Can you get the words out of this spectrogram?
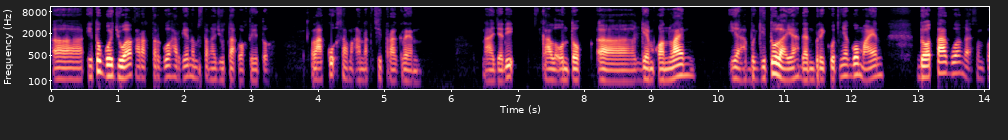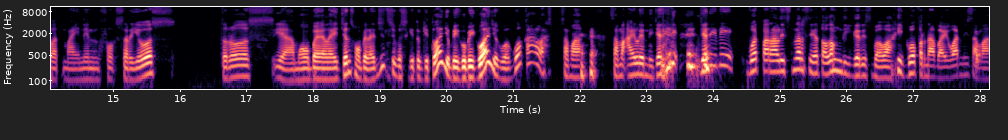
uh, itu gue jual karakter gue harganya enam setengah juta waktu itu. Laku sama anak Citra Grand. Nah jadi kalau untuk uh, game online, ya begitulah ya. Dan berikutnya gue main Dota gue nggak sempet mainin serius. Terus ya Mobile Legends Mobile Legends juga segitu-gitu aja bego-bego aja gue gue kalah sama sama Island nih. Jadi jadi ini buat para listeners ya tolong di garis bawahi gue pernah buy one nih sama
